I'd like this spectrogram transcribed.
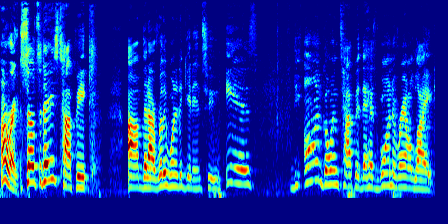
All right, so today's topic um, that I really wanted to get into is the ongoing topic that has gone around like,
